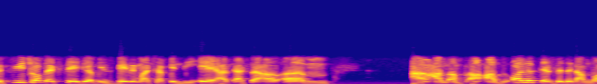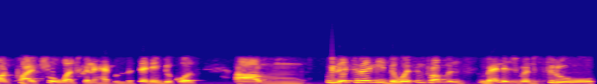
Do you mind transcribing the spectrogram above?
the future of that stadium is very much up in the air. As, as um, I, I'm, I'll be honest and say that I'm not quite sure what's going to happen with the stadium because um, literally the Western Province management through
